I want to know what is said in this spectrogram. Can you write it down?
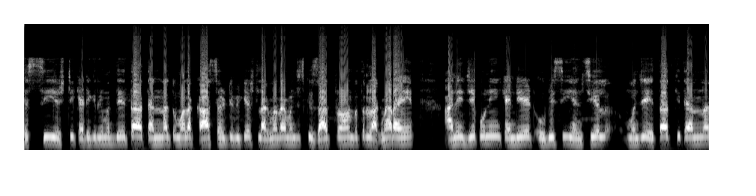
एस-सी, एस-टी कॅटेगरीमध्ये येतात त्यांना तुम्हाला कास्ट सर्टिफिकेट लागणार आहे. म्हणजेच की जात प्रमाणपत्र लागणार आहे. आणि जे कोणी कॅन्डिडेट ओबीसी, एन-सी-एल म्हणजे येतात की त्यांना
